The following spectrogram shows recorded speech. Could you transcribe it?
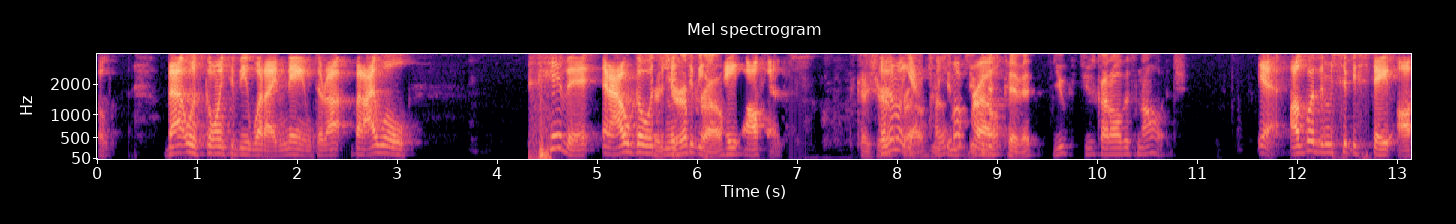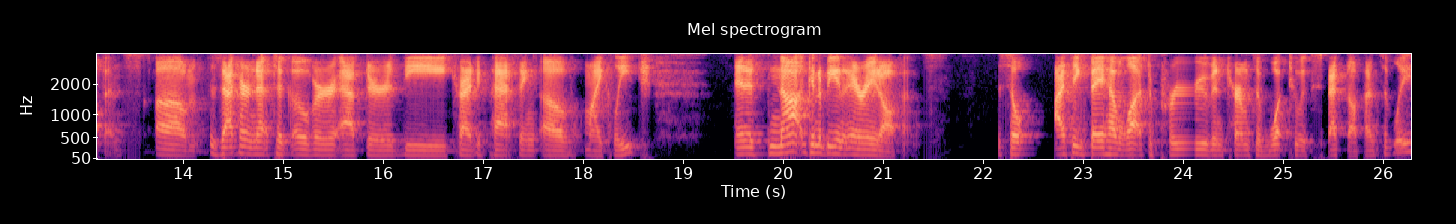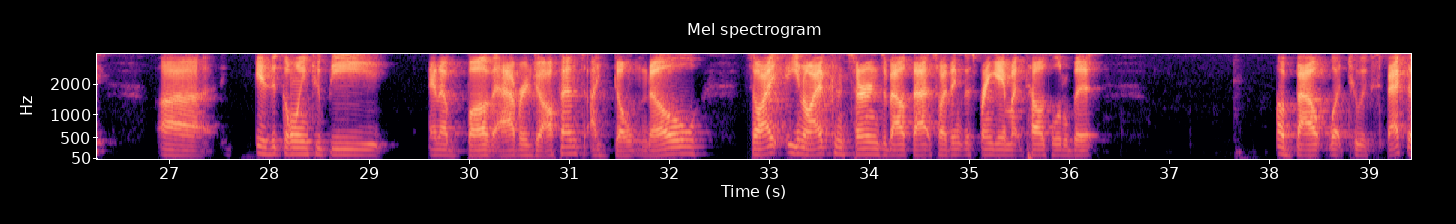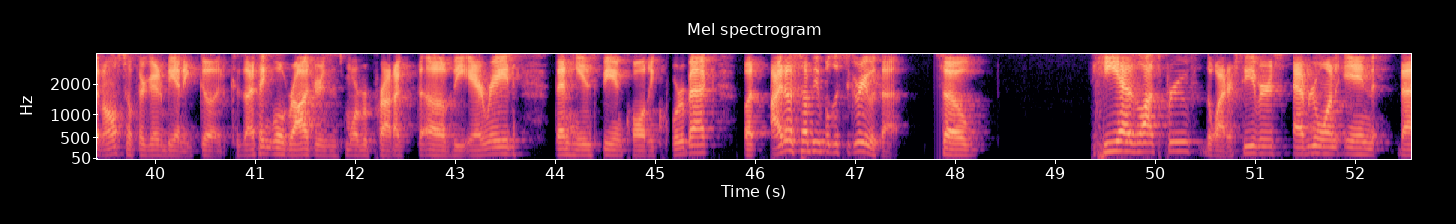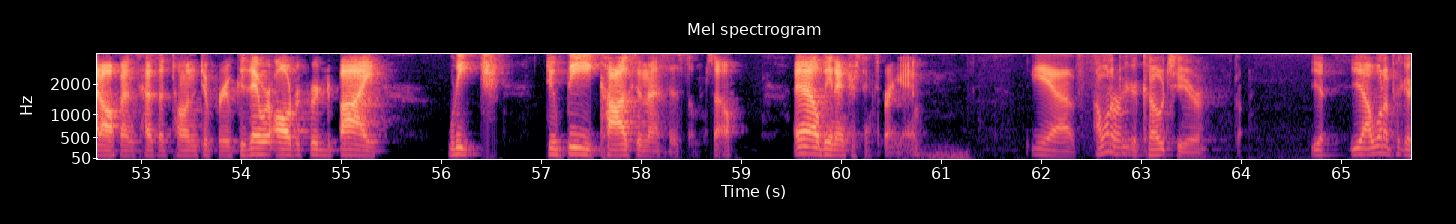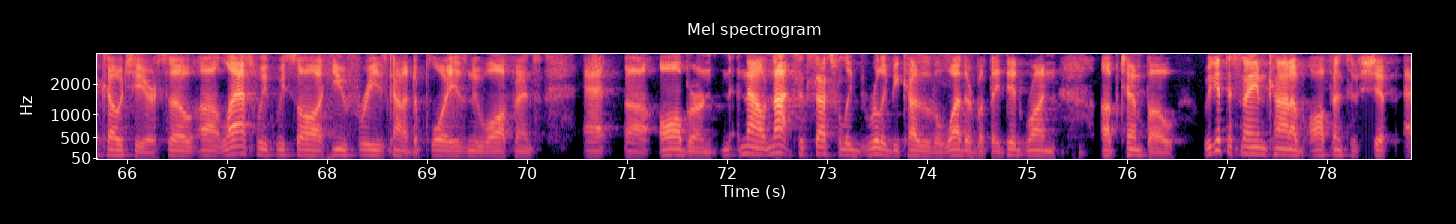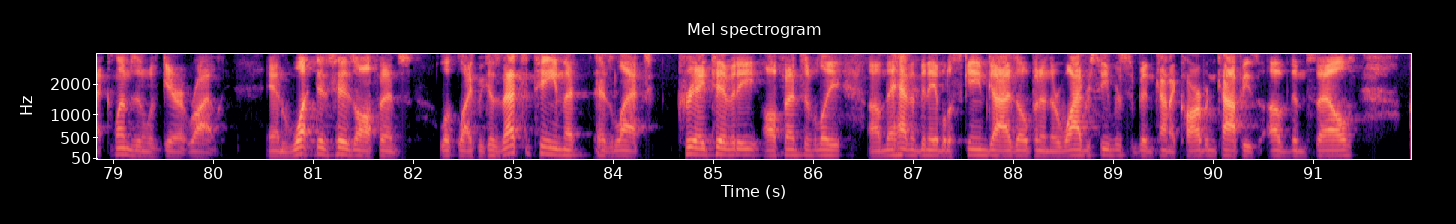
that was going to be what I named, but I will pivot and I will go with the Mississippi State offense because you're a pro. Yeah, you, can, you can just pivot. You you've got all this knowledge. Yeah, I'll go with the Mississippi State offense. Um, Zach Arnett took over after the tragic passing of Mike Leach, and it's not going to be an air raid offense. So I think they have a lot to prove in terms of what to expect offensively. Uh, is it going to be an above average offense? I don't know. So I, you know, I have concerns about that. So I think the spring game might tell us a little bit about what to expect and also if they're going to be any good. Because I think Will Rogers is more of a product of the air raid than he is being quality quarterback. But I know some people disagree with that. So he has a lot to prove. The wide receivers, everyone in that offense has a ton to prove because they were all recruited by Leach to be cogs in that system. So and that'll be an interesting spring game. Yeah, I want to pick a coach here. Yeah, yeah, I want to pick a coach here. So uh, last week we saw Hugh Freeze kind of deploy his new offense at uh, Auburn. Now, not successfully, really because of the weather, but they did run up tempo. We get the same kind of offensive shift at Clemson with Garrett Riley. And what does his offense look like? Because that's a team that has lacked creativity offensively. Um, they haven't been able to scheme guys open, and their wide receivers have been kind of carbon copies of themselves.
